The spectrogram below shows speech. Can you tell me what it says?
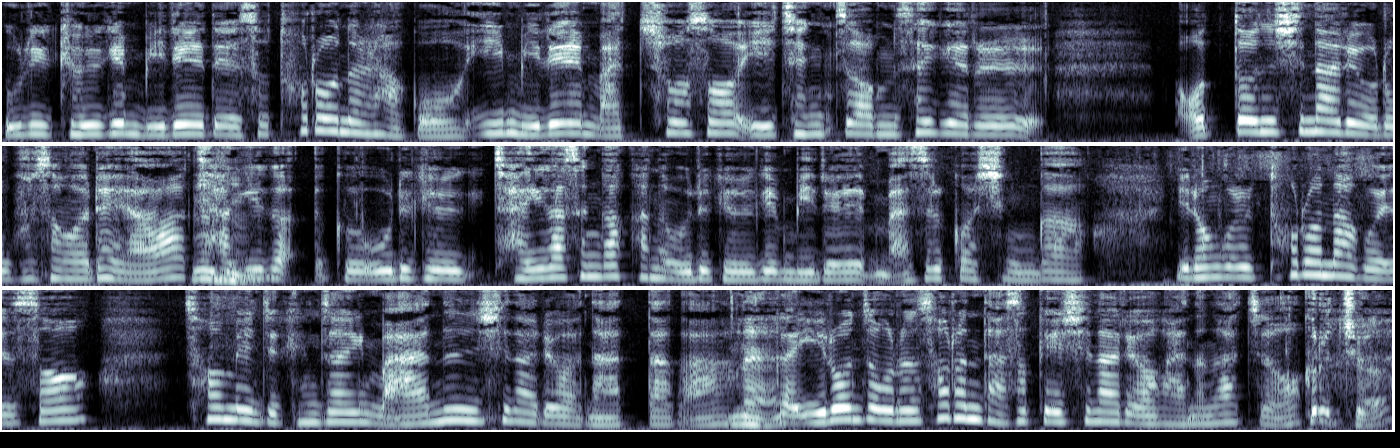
우리 교육의 미래에 대해서 토론을 하고 이 미래에 맞춰서 이 쟁점 세 개를 어떤 시나리오로 구성을 해야 자기가 그 우리 교육 자기가 생각하는 우리 교육의 미래에 맞을 것인가 이런 걸 토론하고 해서 처음에 이제 굉장히 많은 시나리오가 나왔다가 네. 그러니까 이론적으로는 35개의 시나리오가 가능하죠. 그렇죠.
